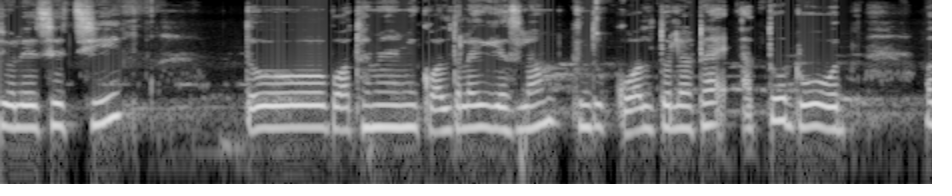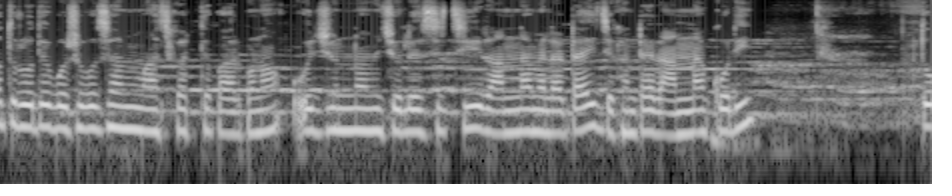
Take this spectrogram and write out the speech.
চলে এসেছি। তো প্রথমে আমি কলতলায় গেছিলাম, কিন্তু কলতলাটা এত রোদ, অত রোদে বসে বসে আমি মাছ কাটতে পারব না। ওই জন্য আমি চলে এসেছি রান্না মেলাটায়, যেখানটায় রান্না করি। তো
